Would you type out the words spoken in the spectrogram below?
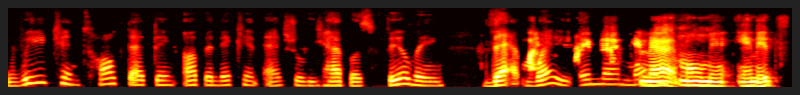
we can talk that thing up and it can actually have us feeling that way in that moment. In that moment. And it's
